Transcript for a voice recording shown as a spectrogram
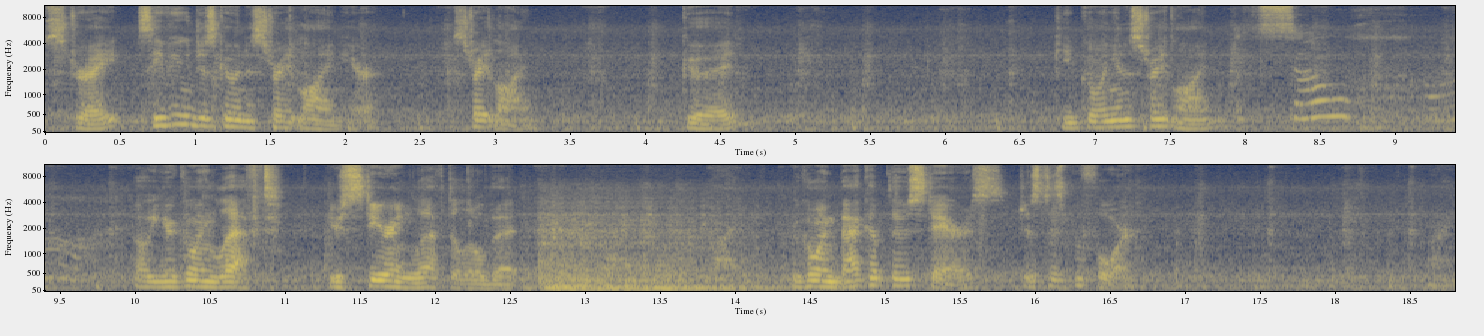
Straight. See if you can just go in a straight line here. Straight line. Good. Keep going in a straight line. It's so hard. Oh, you're going left. You're steering left a little bit. Going back up those stairs, just as before. Alright.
